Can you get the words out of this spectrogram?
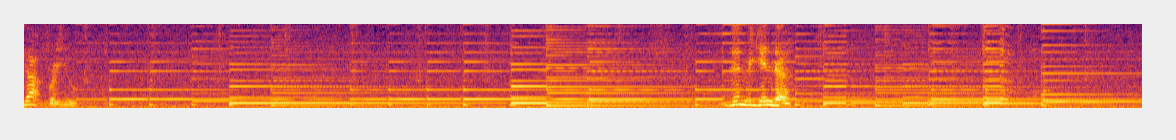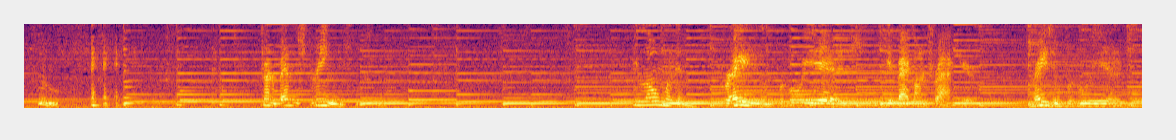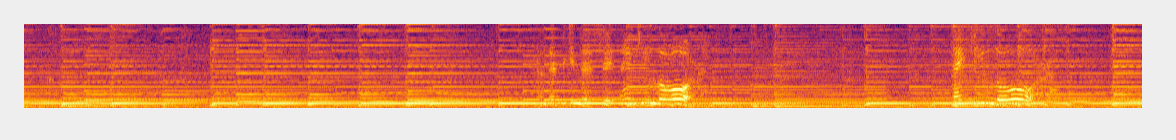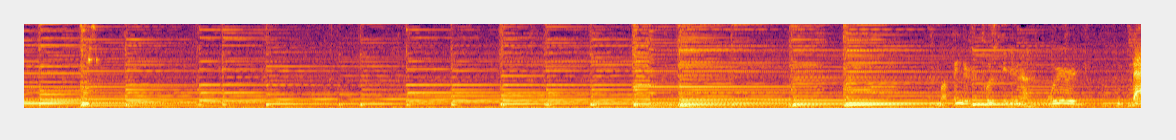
got for you. Then begin to. Trying to bend the strings. Be alone with him. Praise him for who he is. Back on track here. Praise him for who he is.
